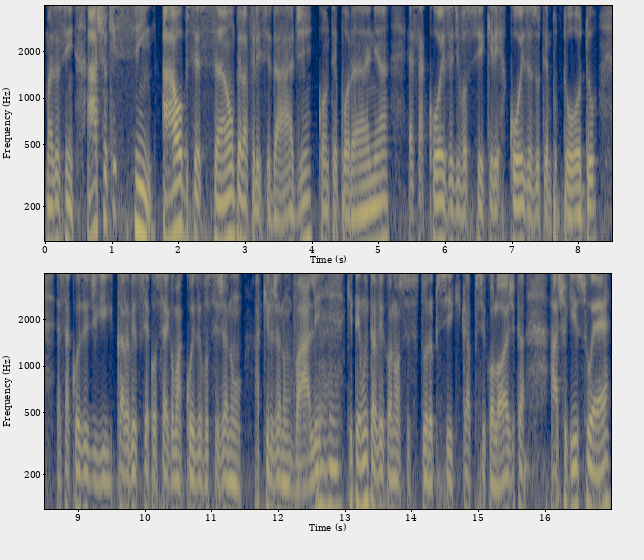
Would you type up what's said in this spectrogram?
Mas assim, acho que sim. A obsessão pela felicidade contemporânea, essa coisa de você querer coisas o tempo todo, essa coisa de cada vez que você consegue uma coisa, você já não... Aquilo já não vale. Que tem muito a ver com a nossa estrutura psíquica, psicológica. Acho que isso é,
